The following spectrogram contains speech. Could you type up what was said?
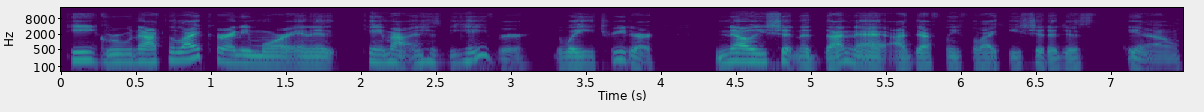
he grew not to like her anymore and it came out in his behavior, the way he treated her. No, he shouldn't have done that. I definitely feel like he should have just, you know,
